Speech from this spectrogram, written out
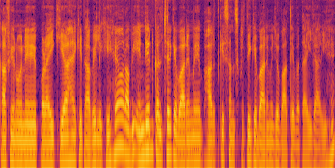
काफ़ी उन्होंने पढ़ाई किया है किताबें लिखी है और अभी इंडियन कल्चर के बारे में भारत की संस्कृति के बारे में जो बातें बताई जा रही हैं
